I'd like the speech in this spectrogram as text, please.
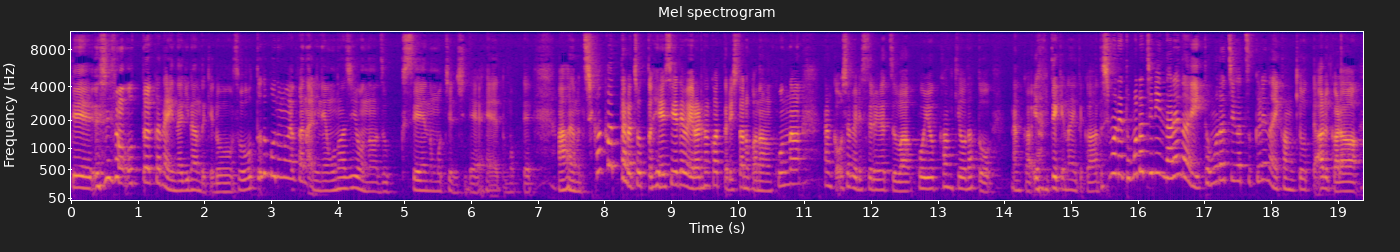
で、うちの夫はかなりなぎなんだけど、そう、夫と子供がかなりね、同じような属性の持ち主で、へえと思って、ああ、でも近かったらちょっと平成ではいられなかったりしたのかな。こんな、なんかおしゃべりするやつは、こういう環境だと、なんかやっていけないとか、私もね、友達になれない、友達が作れない環境ってあるから、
